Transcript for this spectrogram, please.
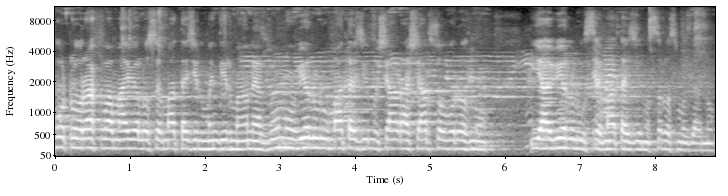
ફોટો રાખવામાં આવેલો છે માતાજીના મંદિરમાં અને જૂનું વેલડું માતાજીનું સાડા ચારસો વર્ષનું એ આ વેલડું છે માતાજીનું, સરસ મજાનું.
